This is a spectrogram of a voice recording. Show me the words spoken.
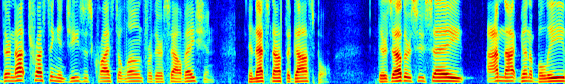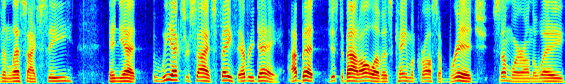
They're not trusting in Jesus Christ alone for their salvation. And that's not the gospel. There's others who say, I'm not going to believe unless I see. And yet, we exercise faith every day. I bet just about all of us came across a bridge somewhere on the way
